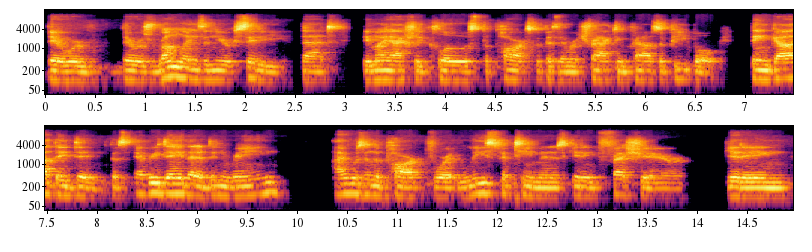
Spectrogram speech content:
there were there was rumblings in New York City that they might actually close the parks because they were attracting crowds of people. Thank God they didn't, because every day that it didn't rain, I was in the park for at least 15 minutes getting fresh air, getting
